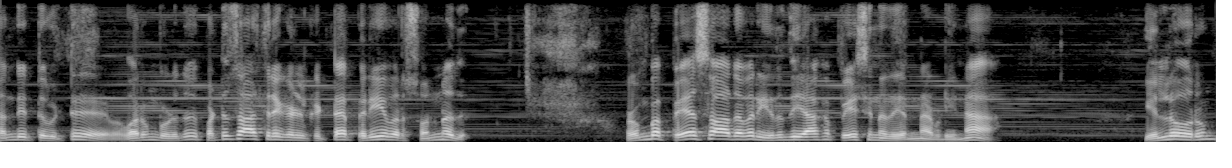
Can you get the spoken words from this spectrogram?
சந்தித்து விட்டு வரும்பொழுது பட்டு சாஸ்திரிகள் கிட்ட பெரியவர் சொன்னது ரொம்ப பேசாதவர் இறுதியாக பேசினது என்ன அப்படின்னா எல்லோரும்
